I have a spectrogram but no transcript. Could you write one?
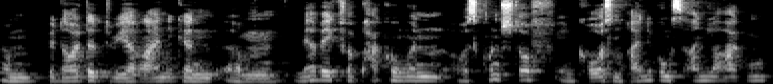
Ähm, bedeutet, wir reinigen ähm, Mehrwegverpackungen aus Kunststoff in großen Reinigungsanlagen.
